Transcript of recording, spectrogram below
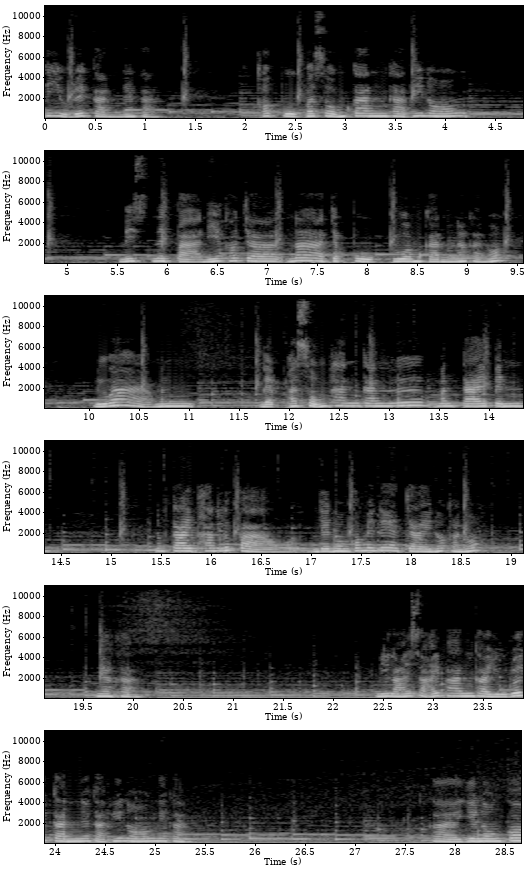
ที่อยู่ด้วยกันเนี่ยค่ะเขาปลูกผสมกันค่ะพี่น้อง ในในป่านี้เขาจะน่าจะปลูกรวมกันนะคะเนาะหรือว่ามันแบบผสมพันธุ์กันหรือมันกลายเป็น มันกลายพันธุ์หรือเปล่ายายนงก็ไม่แน่ใจเนาะค่ะเนาะเนี่ยค่ะ มีหลายสายพันธุ์ค่ะอยู่ด้วยกันเนี่ยค่ะพี่น้องเนี่ยค่ะค่ะเยนงก็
